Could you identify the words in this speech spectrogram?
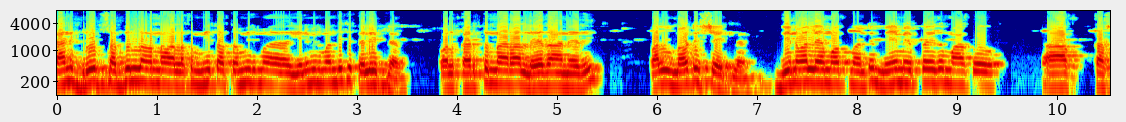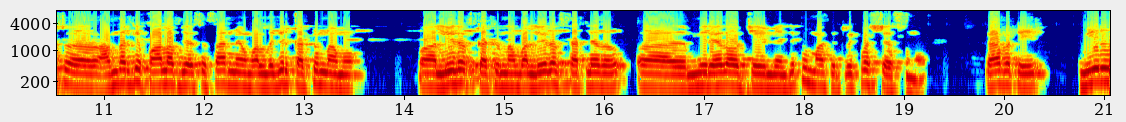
కానీ గ్రూప్ సభ్యుల్లో ఉన్న వాళ్ళకి మిగతా తొమ్మిది మ- ఎనిమిది మందికి తెలియట్లేదు. వాళ్ళు కడుతున్నారా లేదా అనేది వాళ్ళు నోటీస్ చేయట్లేదు. దీనివల్ల ఏమవుతుందంటే మేము ఎప్పుడైతే మాకు కష్ట అందరికీ ఫాలో అప్ చేస్తే సార్ మేము వాళ్ళ దగ్గర కట్టున్నాము. లీడర్స్ కట్టున్నాం. వాళ్ళ లీడర్స్ కట్టలేదు. మీరు ఏదో ఒకటి చేయండి అని చెప్పి మాకు రిక్వెస్ట్ చేస్తున్నారు. కాబట్టి మీరు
